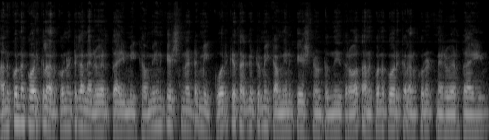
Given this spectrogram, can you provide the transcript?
అనుకున్న కోరికలు అనుకున్నట్టుగా నెరవేరుతాయి. మీ కమ్యూనికేషన్ అంటే మీ కోరిక తగ్గట్టు మీ కమ్యూనికేషన్ ఉంటుంది. తర్వాత అనుకున్న కోరికలు అనుకున్నట్టు నెరవేరుతాయి.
